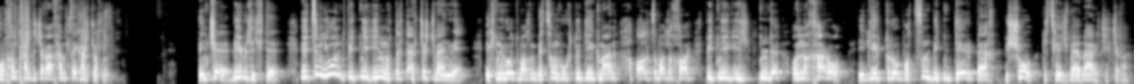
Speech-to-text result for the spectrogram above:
бурханд хандж байгаа хандлагыг харж болно. Энд чи Библи хэлэхдээ эзэн юунд биднийг энэ нутагт авчирч байна вэ? Эхнэрүүд болон бяцхан хүүхдүүдийг маань олз болгохоор биднийг элдэнд унахаар Египт рүү буцсан бидэнд дээр байх биш үү гисгэж байваа гэж хэлж байгаа.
